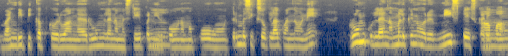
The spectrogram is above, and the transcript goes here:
வண்டி பிக்கப்க்கு வருவாங்க. ரூமில் நம்ம ஸ்டே பண்ணியிருப்போம். நம்ம போவோம். திரும்ப சிக்ஸ் ஓ கிளாக் வந்தோடனே ரூம்குள்ளே நம்மளுக்குன்னு ஒரு மீ ஸ்பேஸ் கிடைக்கும்.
